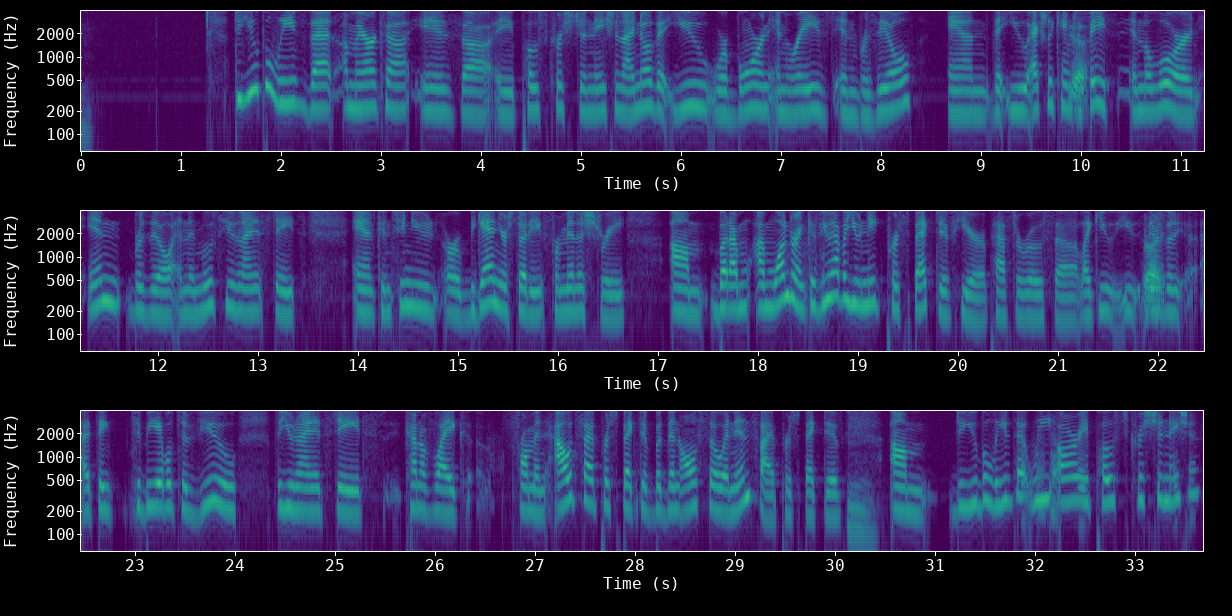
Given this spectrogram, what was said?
Do you believe that America is uh, a post Christian nation? I know that you were born and raised in Brazil and that you actually came yeah. to faith in the Lord in Brazil and then moved to the United States and continued or began your study for ministry. Um, but I'm I'm wondering because you have a unique perspective here, Pastor Rosa. Like you, you Right. there's a I think to be able to view the United States kind of like from an outside perspective, but then also an inside perspective. Um, do you believe that we are a post-Christian nation?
